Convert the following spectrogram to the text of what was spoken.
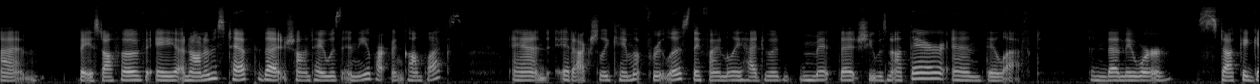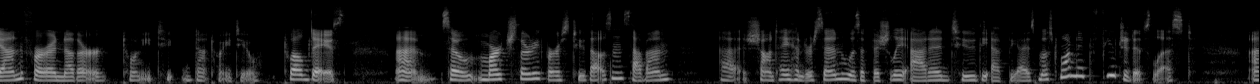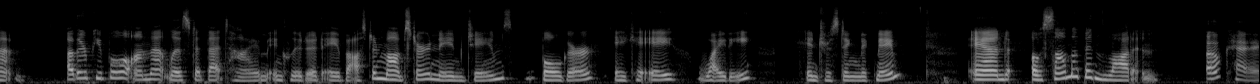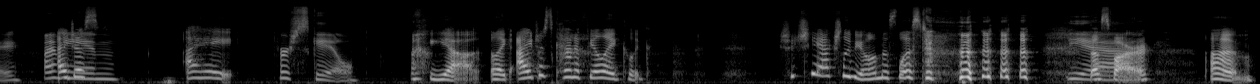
um, based off of a anonymous tip that Shauntay was in the apartment complex. And it actually came up fruitless. They finally had to admit that she was not there and they left. And then they were stuck again for another 22, not 22, 12 days. Um, so, March 31st, 2007, uh, Shauntay Henderson was officially added to the FBI's most wanted fugitives list. Um, other people on that list at that time included a Boston mobster named James Bulger, aka Whitey, interesting nickname, and Osama bin Laden. Okay. I mean, I just- I for scale. yeah, like I just kind of feel like like should she actually be on this list Yeah. thus far? Um,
